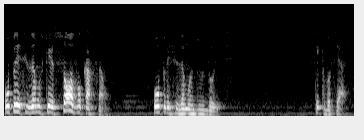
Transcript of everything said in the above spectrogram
Ou precisamos ter só a vocação? Ou precisamos dos dois? O que, que você acha?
